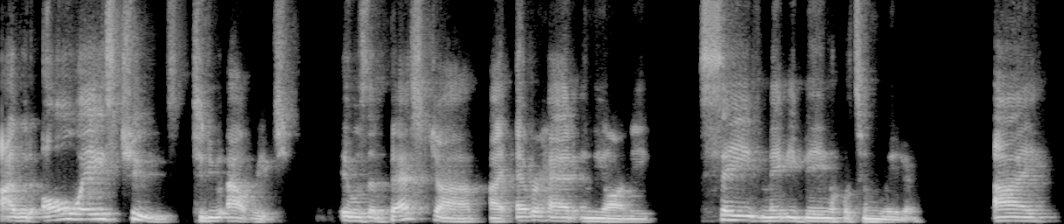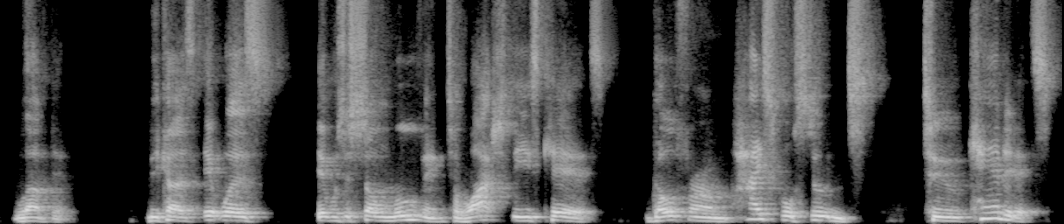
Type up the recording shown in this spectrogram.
I would always choose to do outreach. It was the best job I ever had in the Army, save maybe being a platoon leader. I loved it because it was it was just so moving to watch these kids go from high school students to candidates,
